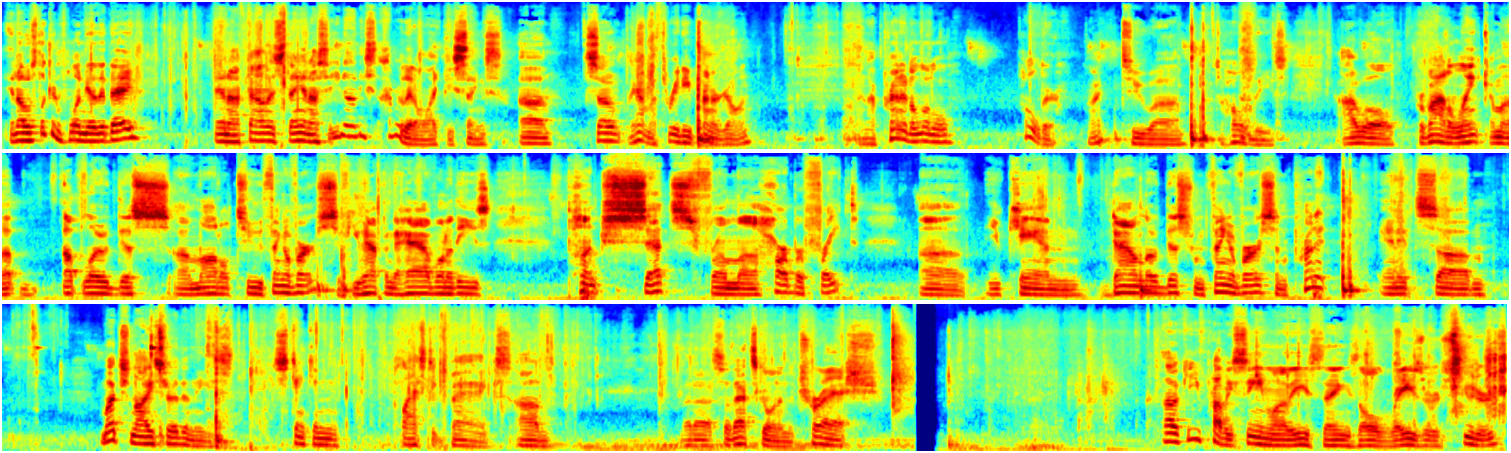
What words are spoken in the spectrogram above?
and I was looking for one the other day, and I found this thing, and I said, you know, these I really don't like these things. Uh, so I got my 3D printer going and I printed a little holder, right, to, uh, to hold these. I will provide a link. I'm gonna up, upload this uh, model to Thingiverse. If you happen to have one of these punch sets from uh, Harbor Freight, uh, you can download this from Thingiverse and print it, and it's um, much nicer than these stinking plastic bags. Um, but uh, so that's going in the trash. Okay, you've probably seen one of these things, the old Razor scooters.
